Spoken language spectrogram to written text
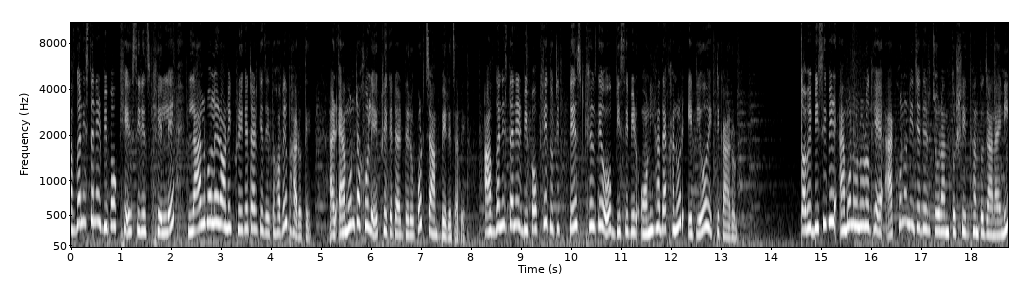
আফগানিস্তানের বিপক্ষে সিরিজ খেললে লাল বলের অনেক ক্রিকেটারকে যেতে হবে ভারতে। আর এমনটা হলে ক্রিকেটারদের উপর চাপ বেড়ে যাবে। আফগানিস্তানের বিপক্ষে দুটি টেস্ট খেলতেও বিসিবির অনীহা দেখানোর এটিও একটি কারণ। তবে বিসিবির এমন অনুরোধে এখনও নিজেদের চূড়ান্ত সিদ্ধান্ত জানায়নি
